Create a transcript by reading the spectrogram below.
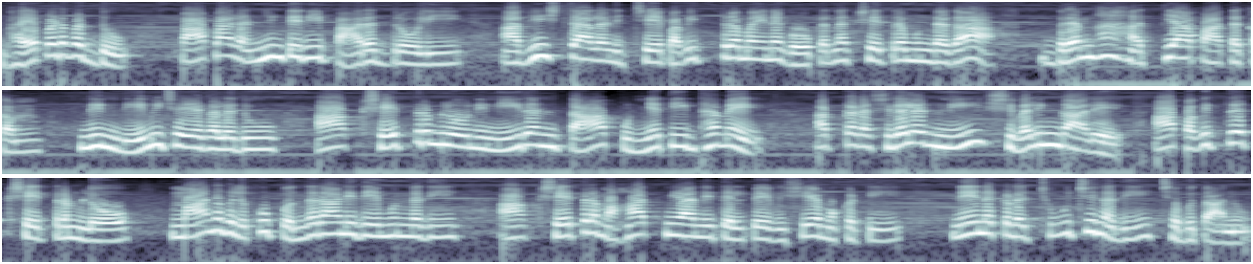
భయపడవద్దు. పాపాలన్నింటినీ పారద్రోలి. అభీష్టాలనిచ్చే పవిత్రమైన గోకర్ణ క్షేత్రముండగా బ్రహ్మ హత్యాపాతకం నిన్నేమి చేయగలదు? ఆ క్షేత్రంలోని నీరంతా పుణ్యతీర్థమే. అక్కడ శిలలన్నీ శివలింగాలే. ఆ పవిత్ర క్షేత్రంలో మానవులకు పొందరానిదేమున్నది? ఆ క్షేత్ర మహాత్మ్యాన్ని తెలిపే విషయం ఒకటి నేనక్కడ చూచినది చెబుతాను.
